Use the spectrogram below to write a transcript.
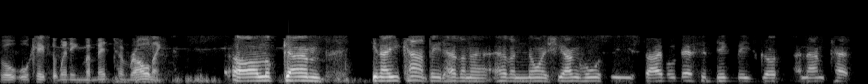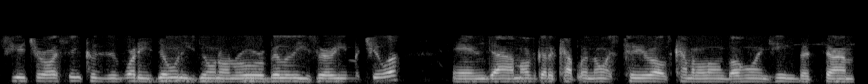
will, will keep the winning momentum rolling? Oh look, um, you know you can't beat having a having nice young horse in your stable. Desert Digby's got an untapped future, I think, because of what he's doing. He's doing on raw ability. He's very immature, and um, I've got a couple of nice two-year-olds coming along behind him. But um,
